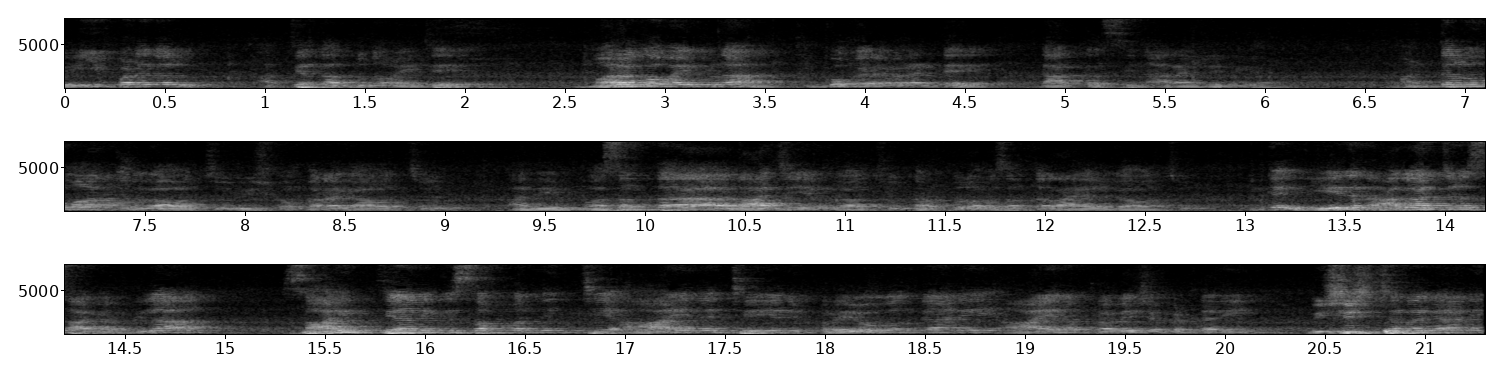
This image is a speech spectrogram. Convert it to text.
వెయ్యి పడగలు అత్యంత అద్భుతం అయితే మరొక వైపున ఇంకొకరు ఎవరంటే డాక్టర్ సి. నారాయణ రెడ్డి గారు. మంటలు మానవుడు కావచ్చు విశ్వంబర కావచ్చు అది వసంత రాజీయం కావచ్చు కర్పూర వసంత రాయలు కావచ్చు ఇంకా ఏది నాగార్జున సాగర్ ఇలా సాహిత్యానికి సంబంధించి ఆయన చేయని ప్రయోగం కానీ ఆయన ప్రవేశపెట్టని విశిష్టత కానీ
